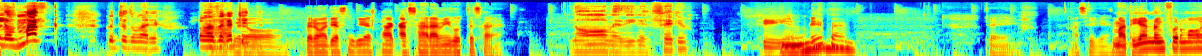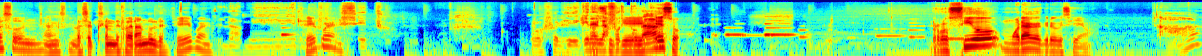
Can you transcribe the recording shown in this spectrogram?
Los Mask. Concha tu madre. ¿Lo más No, pero, pero Matías Saldivia se va a casar, amigo, usted sabe. No, me diga, ¿en serio? Sí. Mm. Sí, pues. Sí. Así que. Matías no ha informado eso en, en la sección de farándula. Sí, pues. Lo miro, Sí, pues. Lo felicito. ¿Y quién es la afortunada? eso. Rocío Moraga creo que se llama. Ah.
